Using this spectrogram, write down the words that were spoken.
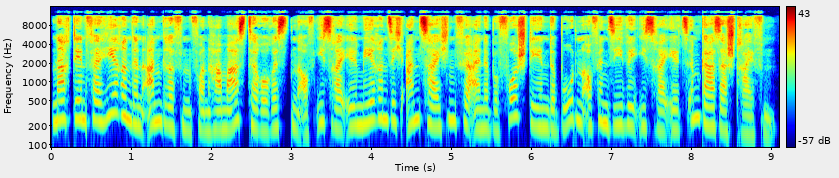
Nach den verheerenden Angriffen von Hamas-Terroristen auf Israel mehren sich Anzeichen für eine bevorstehende Bodenoffensive Israels im Gazastreifen.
